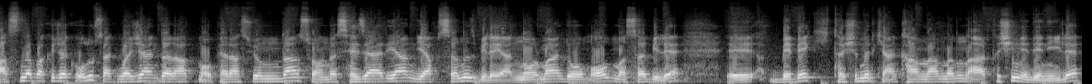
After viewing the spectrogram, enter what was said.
Aslında bakacak olursak vajen daraltma operasyonundan sonra sezeryan yapsanız bile yani normal doğum olmasa bile e, bebek taşınırken kanlanmanın artışı nedeniyle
